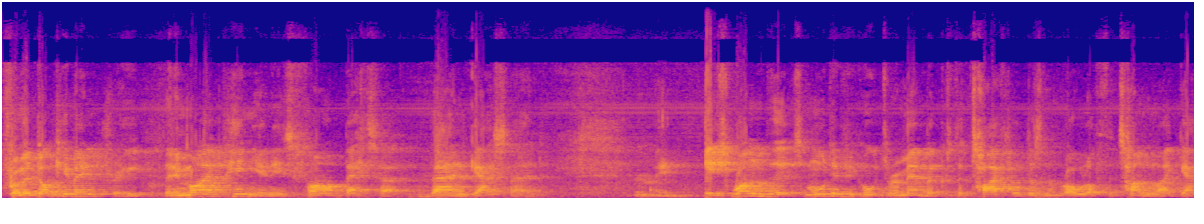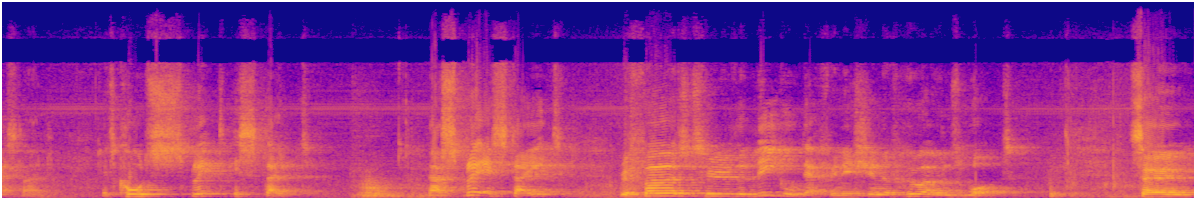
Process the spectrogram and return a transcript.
from a documentary that, in my opinion, is far better than Gasland. It's one that's more difficult to remember because the title doesn't roll off the tongue like Gasland. It's called Split Estate. Now, split estate refers to the legal definition of who owns what. So,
